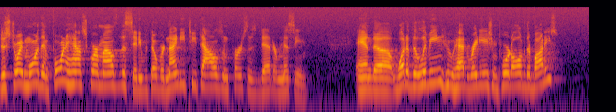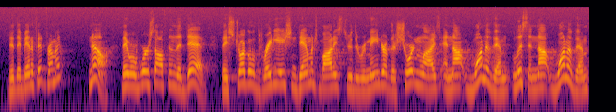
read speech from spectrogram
destroyed more than four and a half square miles of the city with over 92,000 persons dead or missing. And uh, what of the living who had radiation poured all over their bodies? Did they benefit from it? No, they were worse off than the dead. They struggled with radiation damaged bodies through the remainder of their shortened lives, and not one of them, listen, not one of them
